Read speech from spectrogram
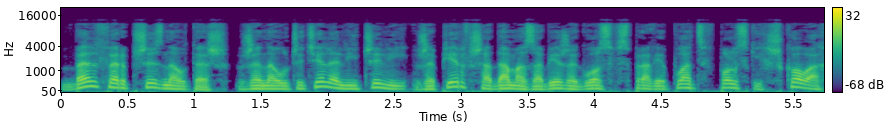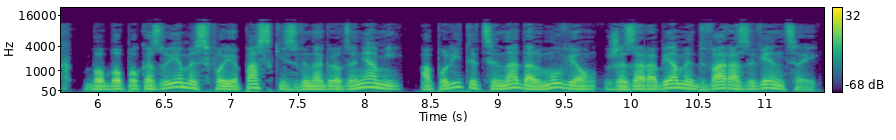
Belfer przyznał też, że nauczyciele liczyli, że pierwsza dama zabierze głos w sprawie płac w polskich szkołach, bo bo pokazujemy swoje paski z wynagrodzeniami, a politycy nadal mówią, że zarabiamy dwa razy więcej.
